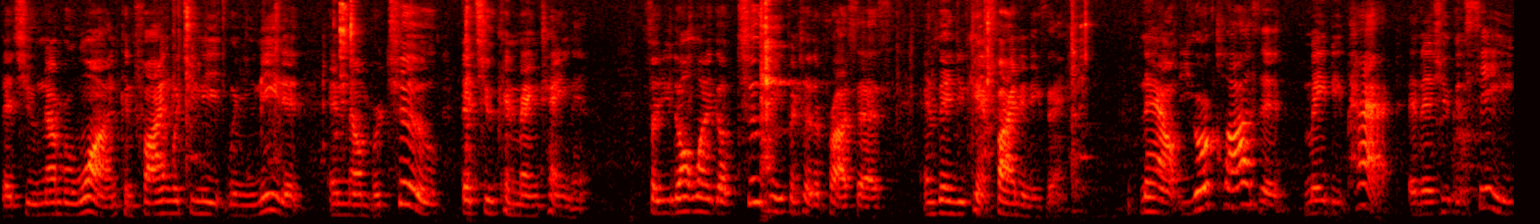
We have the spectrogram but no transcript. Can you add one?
that you, number one, can find what you need when you need it, and number two, that you can maintain it. So you don't want to go too deep into the process and then you can't find anything. Now, your closet may be packed, and as you can see,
